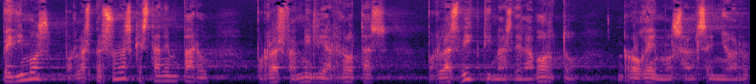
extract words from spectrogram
Pedimos por las personas que están en paro, por las familias rotas, por las víctimas del aborto. Roguemos al Señor.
